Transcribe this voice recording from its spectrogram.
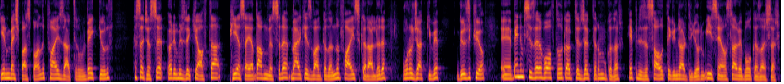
25 bas puanlık faiz artırımını bekliyoruz. Kısacası önümüzdeki hafta piyasaya damgasını merkez bankalarının faiz kararları vuracak gibi gözüküyor. Ee, benim sizlere bu haftalık aktaracaklarım bu kadar. Hepinize sağlıklı günler diliyorum. İyi seanslar ve bol kazançlar.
